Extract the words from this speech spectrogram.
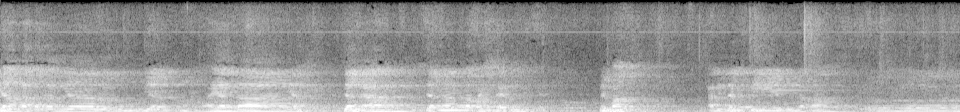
yang lalu kemudian penghayatan ya. Jangan jangan apa sih saya itu memang Adinda ingin apa eh,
